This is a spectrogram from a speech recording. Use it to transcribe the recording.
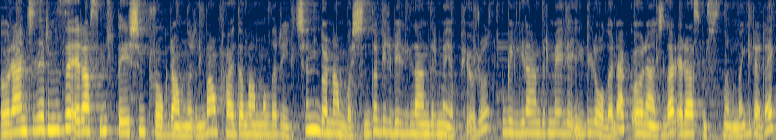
Öğrencilerimize Erasmus değişim programlarından faydalanmaları için dönem başında bir bilgilendirme yapıyoruz. Bu bilgilendirme ile ilgili olarak öğrenciler Erasmus sınavına girerek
